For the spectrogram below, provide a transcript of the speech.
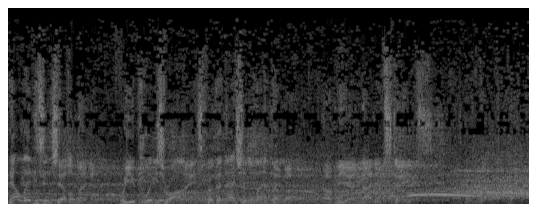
Now, ladies and gentlemen, Will you please rise for the national anthem of the United States of America?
